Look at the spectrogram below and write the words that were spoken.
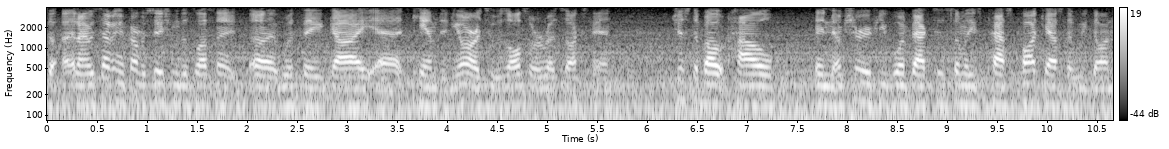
the, and I was having a conversation with this last night uh, with a guy at Camden Yards who was also a Red Sox fan, just about how, and I'm sure if you went back to some of these past podcasts that we've done,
